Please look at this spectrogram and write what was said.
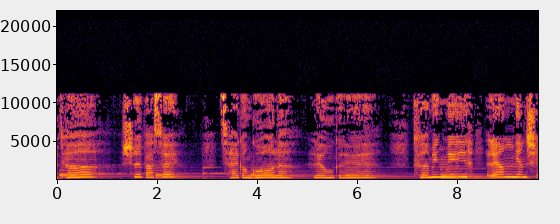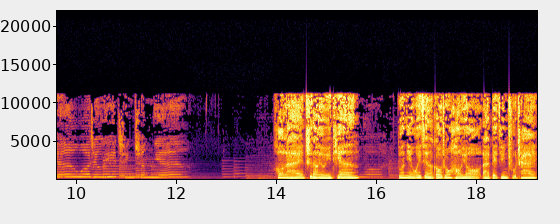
我的十八岁，才刚过了六个月，可明明两年前我就已经成年。后来，直到有一天，多年未见的高中好友来北京出差，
